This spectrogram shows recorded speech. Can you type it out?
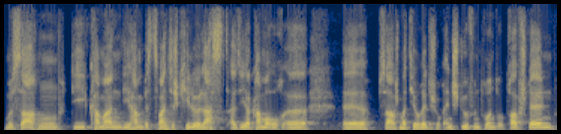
muss sagen, die kann man, die haben bis 20 Kilo Last. Also hier kann man auch, äh, äh, sage ich mal, theoretisch auch Endstufen drunter draufstellen,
